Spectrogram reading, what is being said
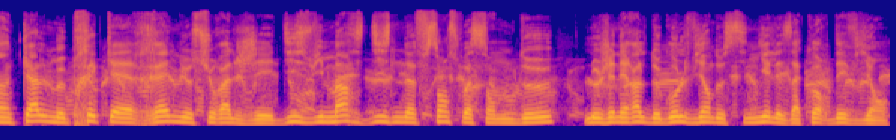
Un calme précaire règne sur Alger. 18 mars 1962, le général de Gaulle vient de signer les accords d'Évian.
